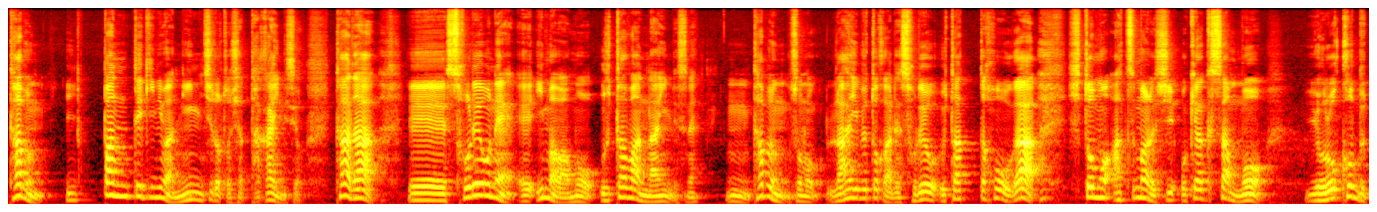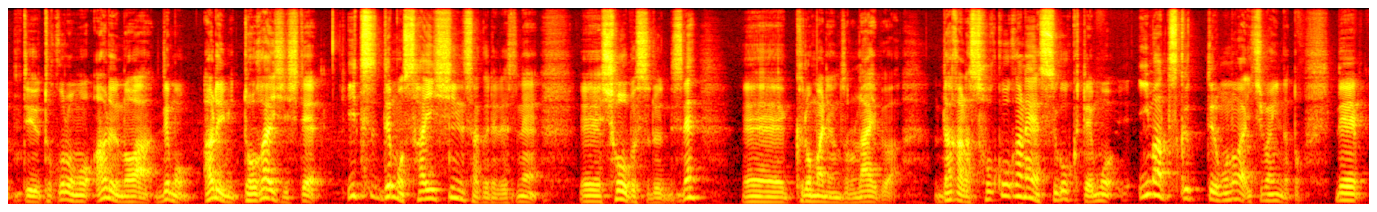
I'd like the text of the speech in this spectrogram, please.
多分一般的には認知度としては高いんですよ。ただ、えーそれをね今はもう歌わないんですね。うん、多分そのライブとかでそれを歌った方が人も集まるしお客さんも喜ぶっていうところもあるのはでもある意味度外視していつでも最新作でですね、えー勝負するんですね、えークロマニオンズのライブは。だからそこがねすごくてもう今作ってるものが一番いいんだと。で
